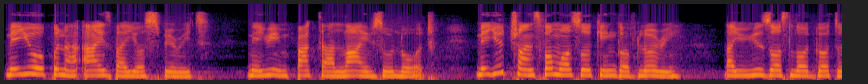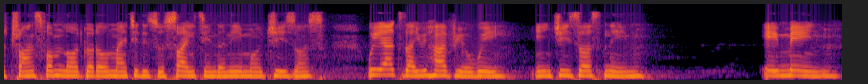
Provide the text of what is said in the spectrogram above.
May you open our eyes by your Spirit. May you impact our lives, O Lord. May you transform us, O King of glory, that you use us, Lord God, to transform, Lord God Almighty, the society in the name of Jesus. We ask that you have your way in Jesus' name. Amen.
